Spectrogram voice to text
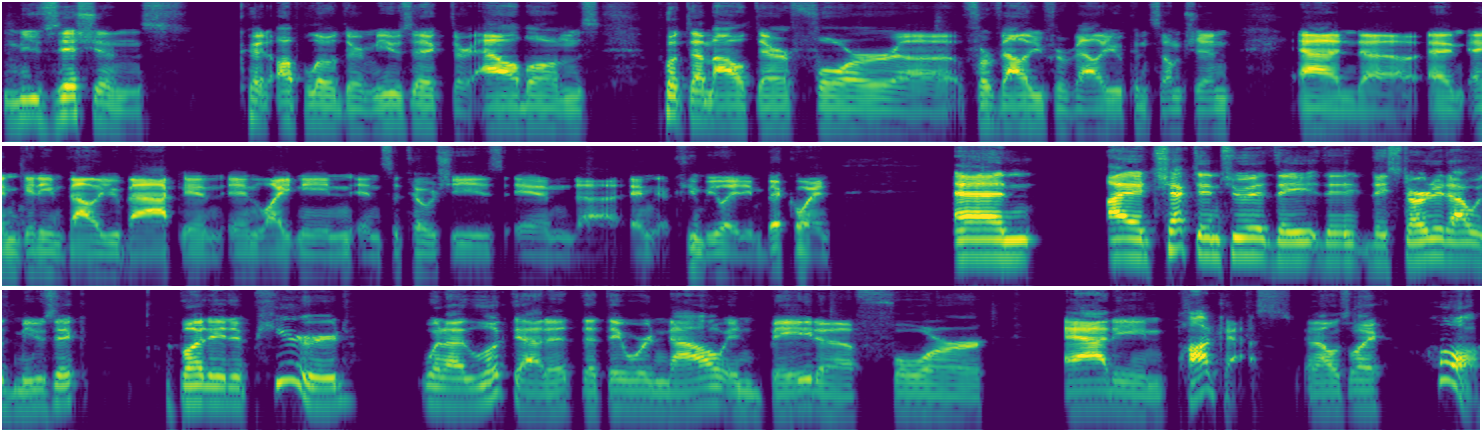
musicians could upload their music, their albums, put them out there for uh, for value for value consumption and uh, and and getting value back in in Lightning, in satoshis, and uh, and accumulating Bitcoin. And I had checked into it. They they they started out with music, but it appeared when I looked at it that they were now in beta for adding podcasts, and I was like, huh,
